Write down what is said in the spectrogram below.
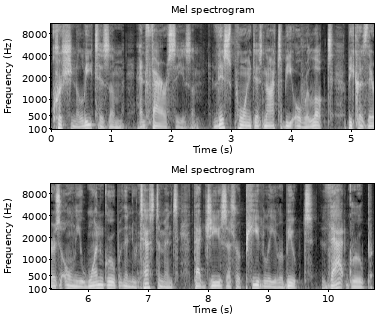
Christian elitism, and Phariseeism. This point is not to be overlooked because there is only one group in the New Testament that Jesus repeatedly rebuked. That group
